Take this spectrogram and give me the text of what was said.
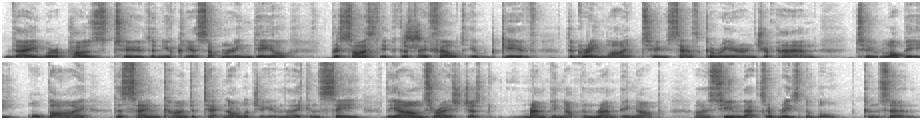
they were opposed to the nuclear submarine deal precisely because they felt it would give the green light to South Korea and Japan to lobby or buy the same kind of technology. And they can see the arms race just ramping up and ramping up. I assume that's a reasonable concern.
